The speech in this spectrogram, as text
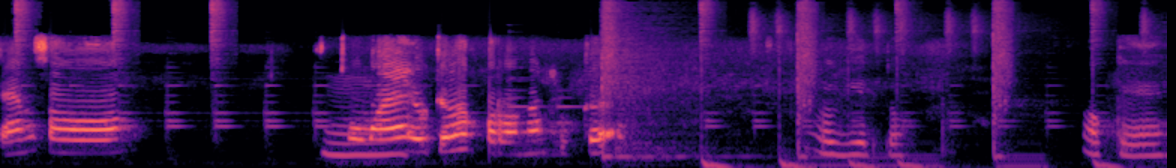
cancel Hmm. semuanya ya udahlah corona juga Oh gitu. Oke.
